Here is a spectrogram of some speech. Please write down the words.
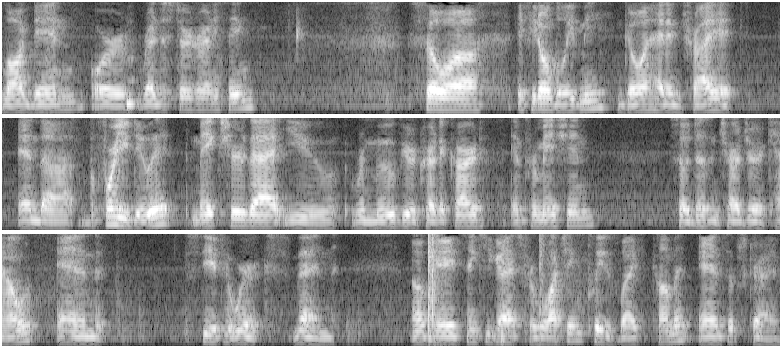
logged in or registered or anything. So, uh, if you don't believe me, go ahead and try it. And uh, before you do it, make sure that you remove your credit card information so it doesn't charge your account and see if it works then. Okay, thank you guys for watching. Please like, comment, and subscribe.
